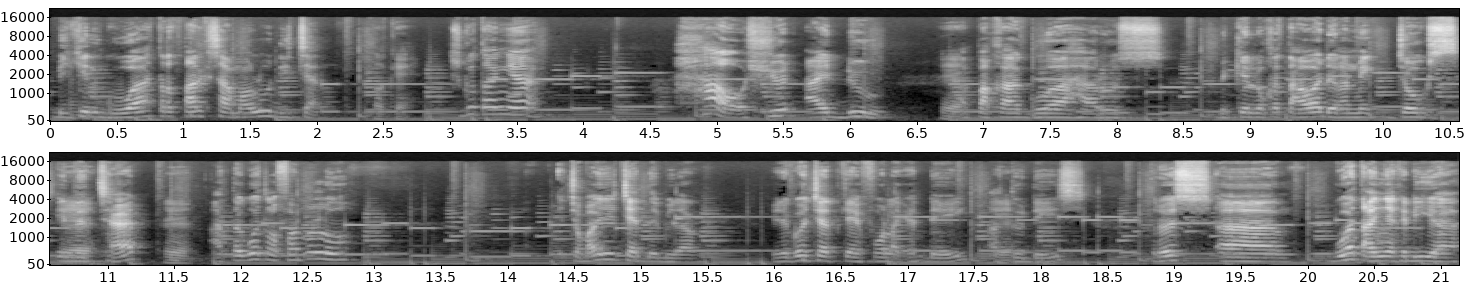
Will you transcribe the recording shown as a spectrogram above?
bikin gue tertarik sama lu di chat Oke. terus gue tanya how should I do Iya. apakah gue harus bikin lu ketawa dengan make jokes in the Iya. chat Iya. atau gue telepon lu Ya, coba aja chat dia bilang jadi gue chat kayak for like a day or Iya. two days terus gue tanya ke dia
